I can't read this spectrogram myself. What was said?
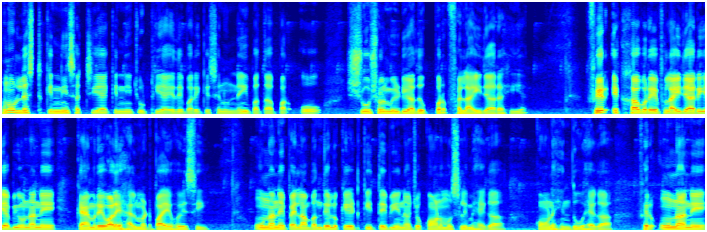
ਹੁਣ ਉਹ ਲਿਸਟ ਕਿੰਨੀ ਸੱਚੀ ਹੈ, ਕਿੰਨੀ ਝੂਠੀ ਹੈ, ਇਹਦੇ ਬਾਰੇ ਕਿਸੇ ਨੂੰ ਨਹੀਂ ਪਤਾ, ਪਰ ਉਹ ਸੋਸ਼ਲ ਮੀਡੀਆ ਦੇ ਉੱਪਰ ਫੈਲਾਈ ਜਾ ਰਹੀ ਹੈ। ਫਿਰ ਇੱਕ ਖਬਰ ਇਹ ਫੈਲਾਈ ਜਾ ਰਹੀ ਹੈ ਵੀ ਉਹਨਾਂ ਨੇ ਕੈਮਰੇ ਵਾਲੇ ਹੈਲਮਟ ਪਾਏ ਹੋਏ ਸੀ। ਉਹਨਾਂ ਨੇ ਪਹਿਲਾਂ ਬੰਦੇ ਲੋਕੇਟ ਕੀਤੇ ਵੀ ਇਹਨਾਂ ਚੋਂ ਕੌਣ ਮੁਸਲਿਮ ਹੈਗਾ, ਕੌਣ ਹਿੰਦੂ ਹੈਗਾ। ਫਿਰ ਉਹਨਾਂ ਨੇ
